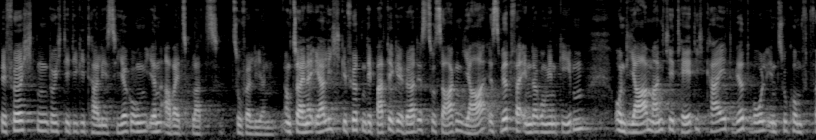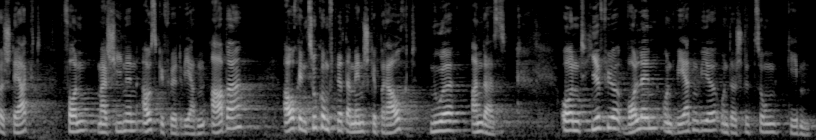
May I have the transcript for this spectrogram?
befürchten, durch die Digitalisierung ihren Arbeitsplatz zu verlieren. Und zu einer ehrlich geführten Debatte gehört es zu sagen, ja, es wird Veränderungen geben und ja, manche Tätigkeit wird wohl in Zukunft verstärkt von Maschinen ausgeführt werden. Aber auch in Zukunft wird der Mensch gebraucht, nur anders. Und hierfür wollen und werden wir Unterstützung geben.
